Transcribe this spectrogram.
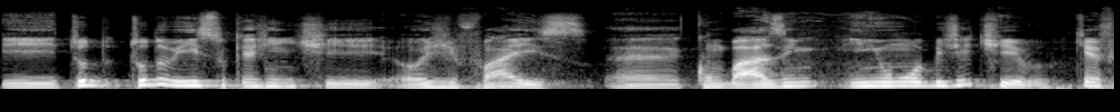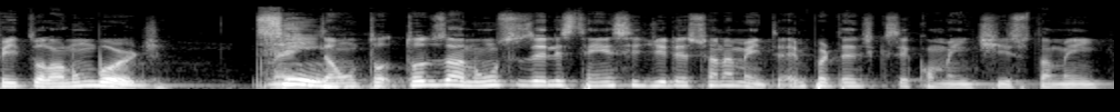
E tudo, tudo isso que a gente hoje faz é com base em, em um objetivo, que é feito lá num board. né? Sim. Então, to- todos os anúncios eles têm esse direcionamento. É importante que você comente isso também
